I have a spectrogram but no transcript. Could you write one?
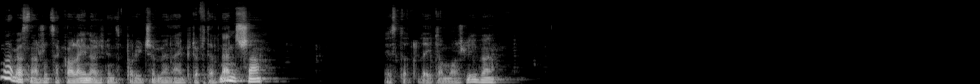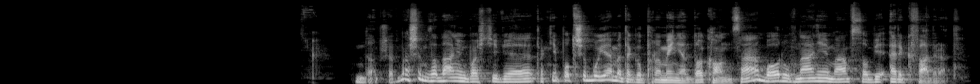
Nawias narzuca kolejność, więc policzymy najpierw te wnętrza. Jest to tutaj to możliwe. Dobrze, w naszym zadaniu właściwie tak nie potrzebujemy tego promienia do końca, bo równanie ma w sobie r kwadrat.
